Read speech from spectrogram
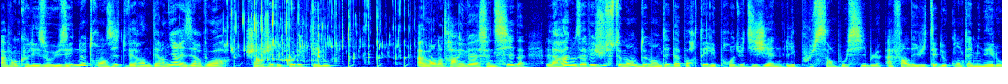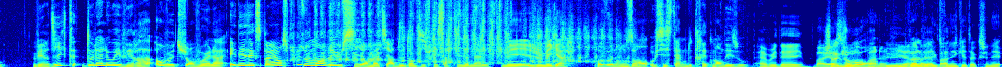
avant que les eaux usées ne transitent vers un dernier réservoir chargé de collecter l'eau. Avant notre arrivée à Sunseed, Lara nous avait justement demandé d'apporter les produits d'hygiène les plus sains possibles afin d'éviter de contaminer l'eau. Verdict, de l'aloe vera, en veux-tu en voilà, et des expériences plus ou moins réussies en matière de dentifrice artisanal. Mais je m'égare. Revenons-en au système de traitement des eaux. Chaque jour, une valve électronique est actionnée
